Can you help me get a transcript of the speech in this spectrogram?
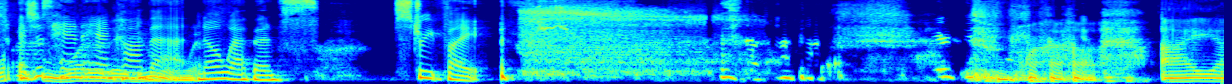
What- It's just hand to hand combat, no weapons, street fight. wow. I uh,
